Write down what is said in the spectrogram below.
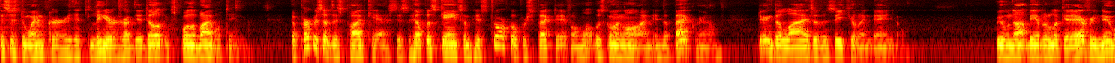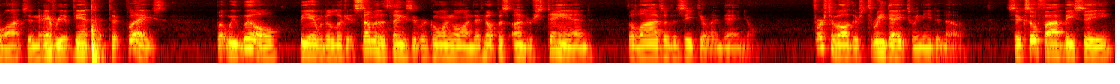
This is Dwayne Curry, the leader of the Adult Explore the Bible team. The purpose of this podcast is to help us gain some historical perspective on what was going on in the background during the lives of Ezekiel and Daniel. We will not be able to look at every nuance and every event that took place, but we will be able to look at some of the things that were going on that help us understand the lives of Ezekiel and Daniel. First of all, there's three dates we need to know 605 BC,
